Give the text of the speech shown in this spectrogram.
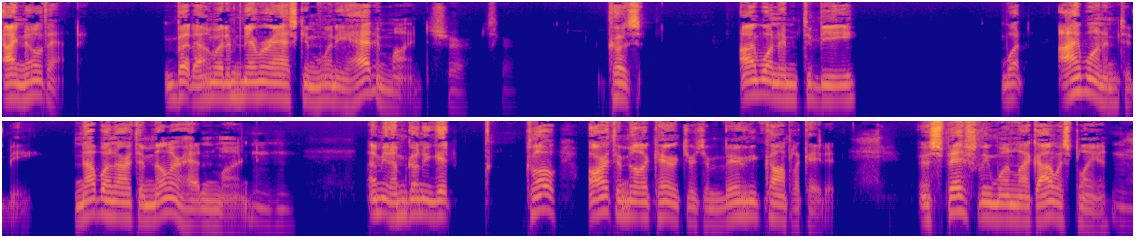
I know that. But I would have never asked him what he had in mind Sure, sure. because I want him to be what I want him to be, not what Arthur Miller had in mind. Mm-hmm. I mean, I'm going to get close. Arthur Miller characters are very complicated, especially one like I was playing, Mm.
